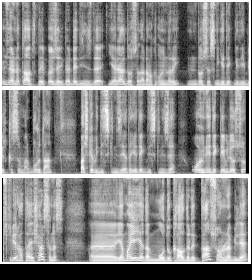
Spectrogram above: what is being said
üzerine sağ tıklayıp özellikler dediğinizde yerel dosyalarda bakın oyunları dosyasını yedekle diye bir kısım var. Buradan başka bir diskinize ya da yedek diskinize oyunu yedekleyebiliyorsunuz ki bir hata yaşarsanız e, yamayı ya da modu kaldırdıktan sonra bile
